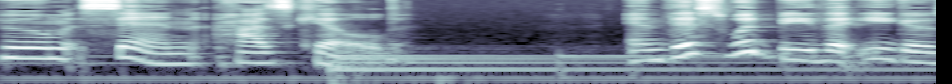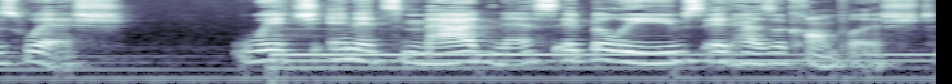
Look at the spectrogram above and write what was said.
whom sin has killed. And this would be the ego's wish, which in its madness it believes it has accomplished.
